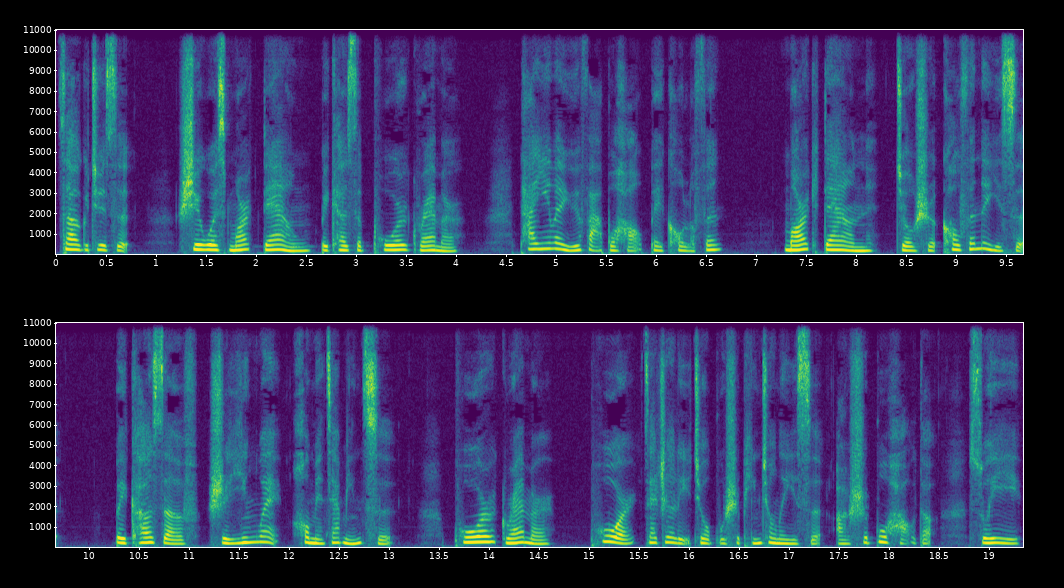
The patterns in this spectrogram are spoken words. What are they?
造个句子：She was marked down because of poor grammar。她因为语法不好被扣了分。Mark down 就是扣分的意思。 Because of 是因为后面加名词。Poor grammar，poor 在这里就不是贫穷的意思，而是不好的，所以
